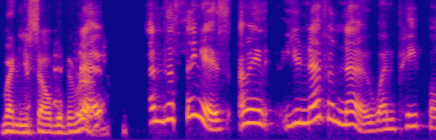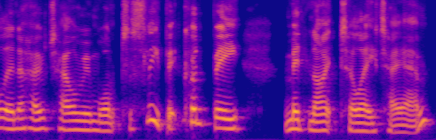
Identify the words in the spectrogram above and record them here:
when you sold me the room. And the thing is, I mean, you never know when people in a hotel room want to sleep. It could be midnight till eight a.m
